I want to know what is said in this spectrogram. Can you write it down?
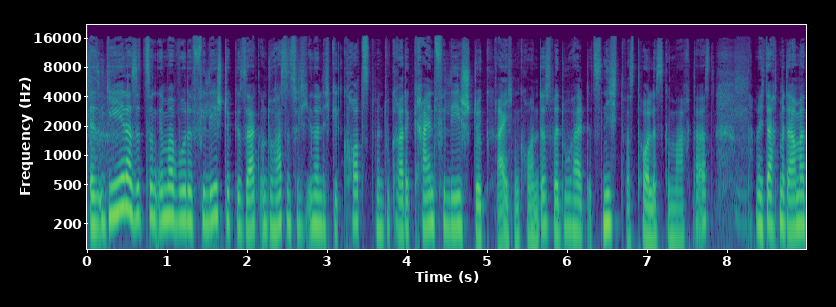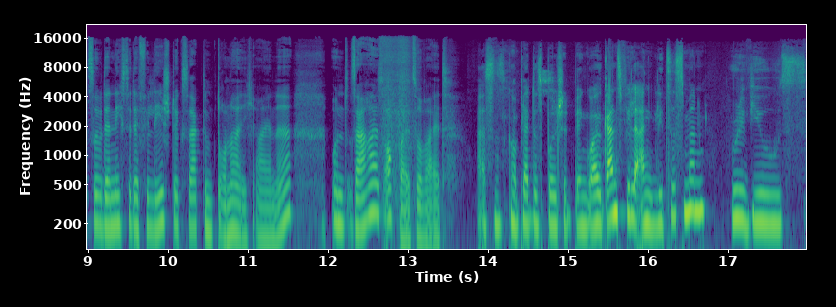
jeder Sitzung immer wurde Filetstück gesagt und du hast natürlich innerlich gekotzt, wenn du gerade kein Filetstück reichen konntest, weil du halt jetzt nicht was Tolles gemacht hast. Und ich dachte mir damals so, der Nächste, der Filetstück sagt, dem donner ich eine. Und Sarah ist auch bald soweit. Es ist ein komplettes Bullshit-Bingo. Also ganz viele Anglizismen, Reviews,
